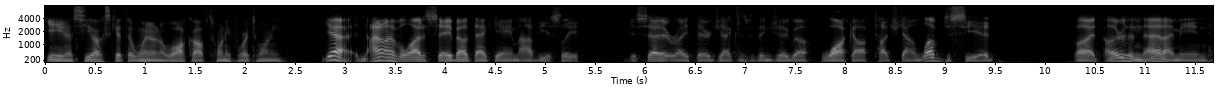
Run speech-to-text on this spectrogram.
yeah, you know, Seahawks get the win on a walk off 24 20. Yeah, I don't have a lot to say about that game, obviously. You said it right there. Jaxon Smith-Njigba, walk off touchdown. Love to see it. But other than that, I mean,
